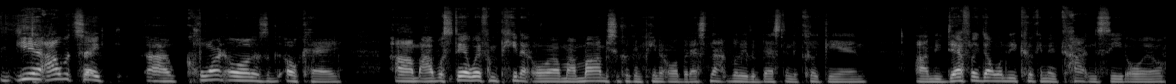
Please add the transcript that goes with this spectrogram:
Yeah, I would say uh, corn oil is okay. Um, I would stay away from peanut oil. My mom used to cook in peanut oil, but that's not really the best thing to cook in. Um, you definitely don't want to be cooking in cottonseed oil.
